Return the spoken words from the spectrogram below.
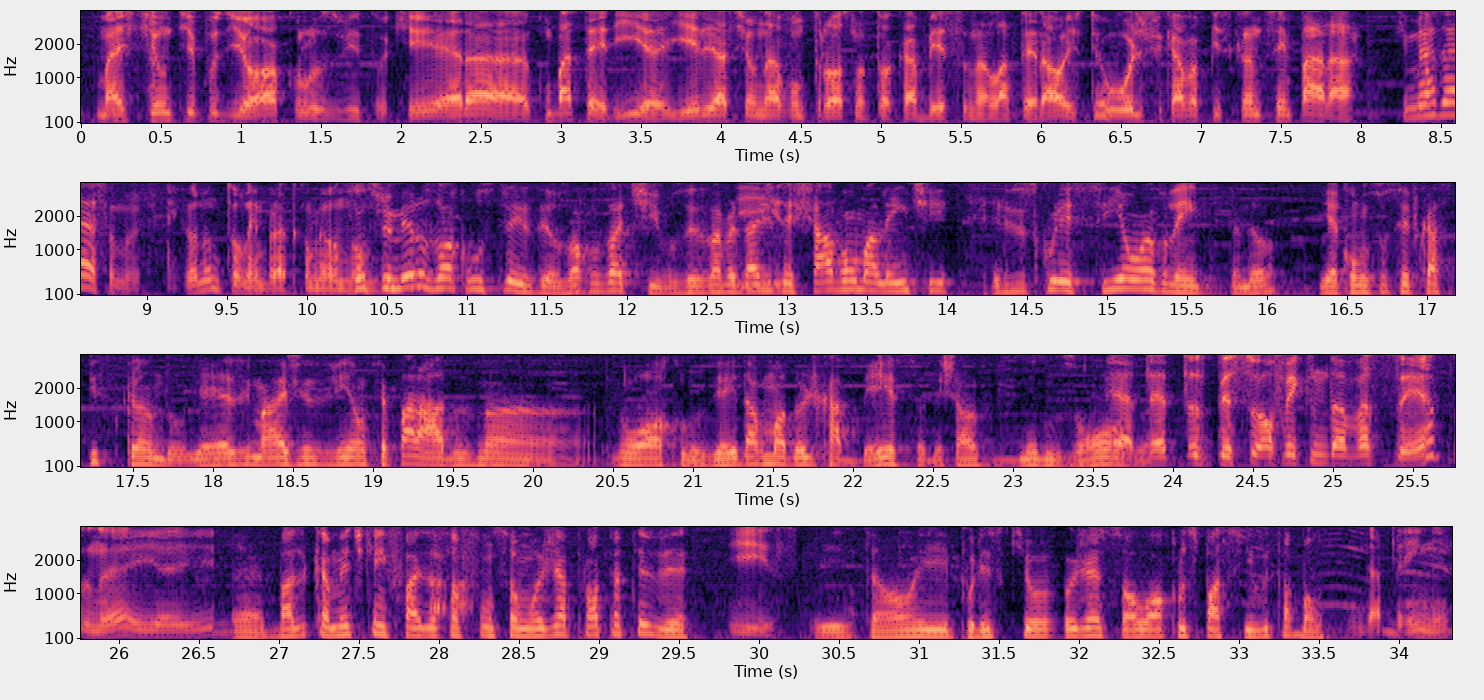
Mas tinha um tipo de óculos, Vitor, que era com bateria e ele acionava um troço na tua cabeça na lateral e teu olho ficava piscando sem parar. Que merda é essa, mano? Que Eu não tô lembrado como é o São nome. os primeiros óculos 3D, os óculos ativos. Eles, na verdade, Isso. deixavam uma lente. Eles escureciam as lentes, entendeu? E é como se você ficasse piscando. E aí as imagens vinham separadas na, no óculos. E aí dava uma dor de cabeça, deixava os negros zonza. É, até todo o pessoal vê que não dava certo, né? E aí. É, basicamente quem faz essa função hoje é a própria TV. Isso. Então, e por isso que hoje é só o óculos passivo e tá bom. Ainda bem, né?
